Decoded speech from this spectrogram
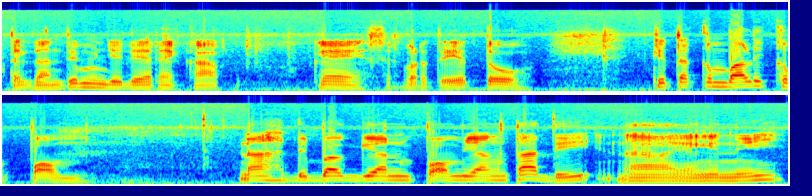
Kita ganti menjadi rekap. Oke seperti itu. Kita kembali ke pom. Nah di bagian pom yang tadi nah yang ini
